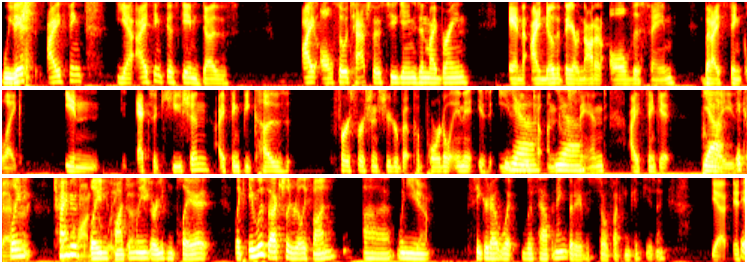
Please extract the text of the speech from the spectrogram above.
weird. This, I think, yeah, I think this game does. I also attach those two games in my brain, and I know that they are not at all the same. But I think, like in execution, I think because first-person shooter but put Portal in it is easier Yeah, to yeah. understand. I think it yeah, plays explain better trying to explain Quantum League Quantum League, or even play it. Like it was actually really fun uh, when you Yeah. figured out what was happening, but it was so fucking confusing. Yeah, it Uh,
